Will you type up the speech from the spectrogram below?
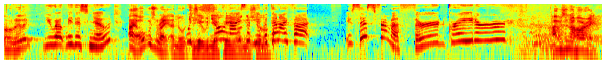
Oh, really? you wrote me this note, I always write a note to you is when you're so peeing nice on the of you. But then I thought, is this from a third grader? I was in a hurry.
